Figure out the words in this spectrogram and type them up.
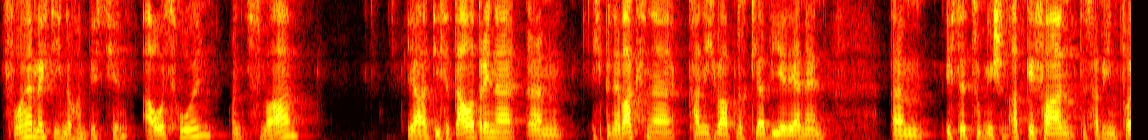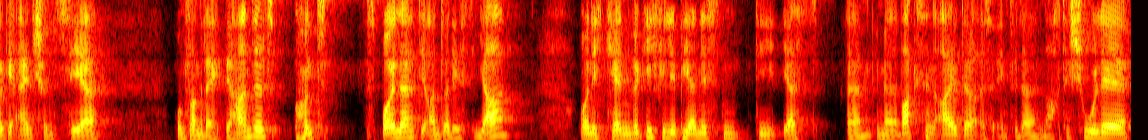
vorher möchte ich noch ein bisschen ausholen. Und zwar, ja, diese Dauerbrenner, ähm, ich bin Erwachsener, kann ich überhaupt noch Klavier lernen? Ähm, ist der Zug nicht schon abgefahren? Das habe ich in Folge 1 schon sehr umfangreich behandelt. Und Spoiler, die Antwort ist ja. Und ich kenne wirklich viele Pianisten, die erst ähm, im Erwachsenenalter, also entweder nach der Schule,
